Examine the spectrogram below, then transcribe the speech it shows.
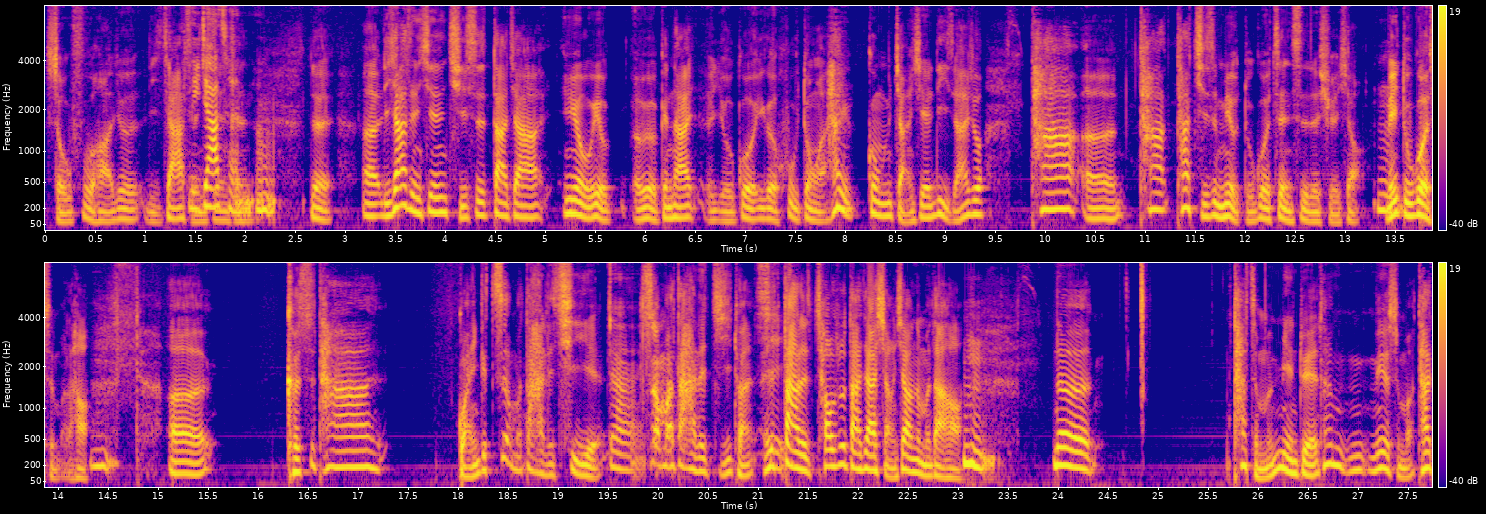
首富哈，就是李嘉诚。李嘉诚，嗯，对，呃，李嘉诚先生其实大家，因为我有我有跟他有过一个互动啊，他有跟我们讲一些例子，他说他呃他他其实没有读过正式的学校，嗯、没读过什么了哈、嗯，呃，可是他。管一个这么大的企业，对，这么大的集团，而且大的超出大家想象那么大哈。嗯，那他怎么面对？他没有什么，他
